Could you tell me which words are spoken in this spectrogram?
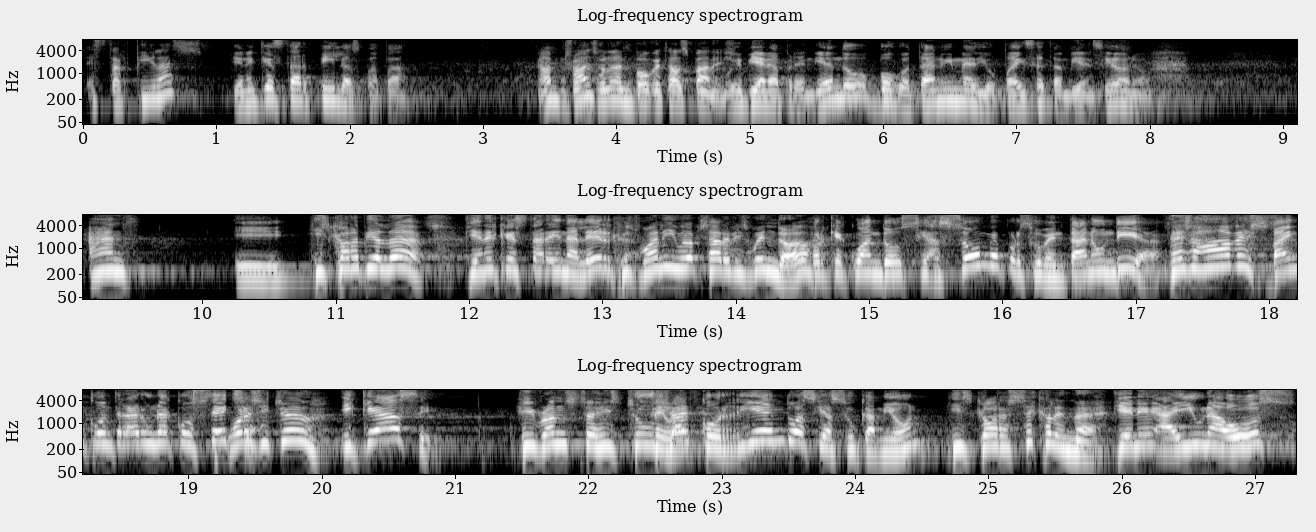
Estar pilas? Tiene que estar pilas, papá. I'm trying to learn Bogota Spanish. Muy bien, aprendiendo bogotano y medio paisa también, ¿sí o no? And Y He's got to be alert. tiene que estar en alerta. Because when he looks out of his window, Porque cuando se asome por su ventana un día, there's a harvest. va a encontrar una cosecha. What does he do? ¿Y qué hace? He runs to his tool Se va shed. corriendo hacia su camión. He's got a sickle in there. Tiene ahí una hoz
